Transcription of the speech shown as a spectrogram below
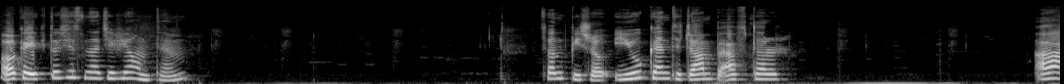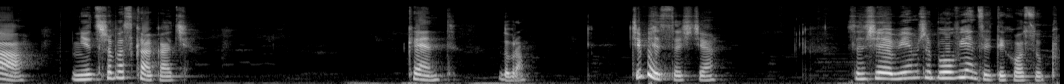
Okej, okay, ktoś jest na dziewiątym. Co on pisze? You can't jump after... A, nie trzeba skakać. Can't. Dobra. Gdzie wy jesteście? W sensie wiem, że było więcej tych osób.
